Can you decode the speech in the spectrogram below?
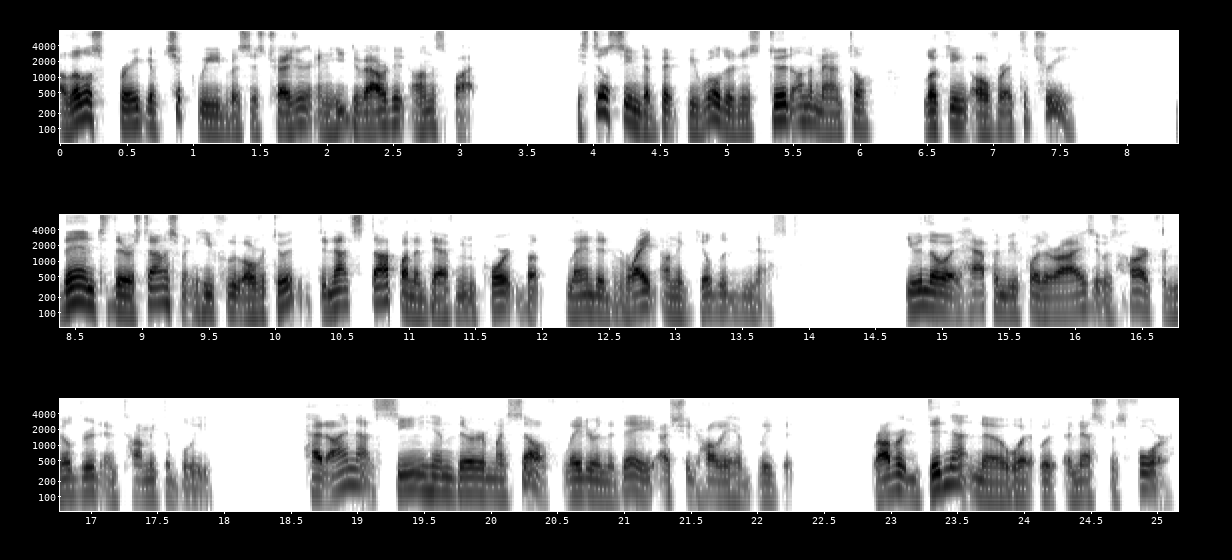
A little sprig of chickweed was his treasure, and he devoured it on the spot. He still seemed a bit bewildered and stood on the mantel looking over at the tree. Then, to their astonishment, he flew over to it, did not stop on the davenport, but landed right on the gilded nest. Even though it happened before their eyes, it was hard for Mildred and Tommy to believe. Had I not seen him there myself later in the day, I should hardly have believed it. Robert did not know what a nest was for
